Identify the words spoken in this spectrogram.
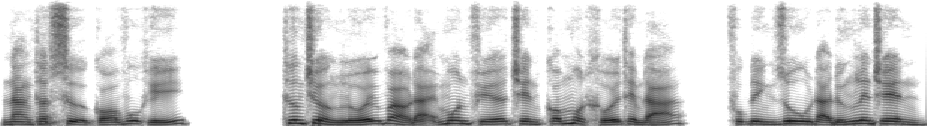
nàng thật sự có vũ khí? Thương trưởng lối vào đại môn phía trên có một khối thêm đá, Phục Đình Du đã đứng lên trên,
